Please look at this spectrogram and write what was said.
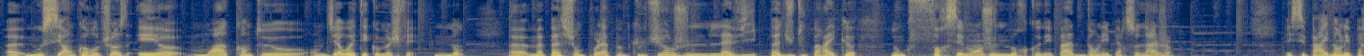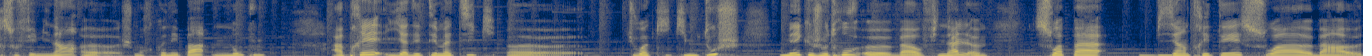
euh, nous c'est encore autre chose et euh, moi quand euh, on me dit ah ouais t'es comme eux je fais non ma passion pour la pop culture, je ne la vis pas du tout pareil qu'eux. Donc forcément, je ne me reconnais pas dans les personnages. Et c'est pareil dans les persos féminins, je me reconnais pas non plus. Après, il y a des thématiques, euh, tu vois, qui, qui me touchent, mais que je trouve, euh, bah, au final, euh, soit pas bien traitées, soit bah,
